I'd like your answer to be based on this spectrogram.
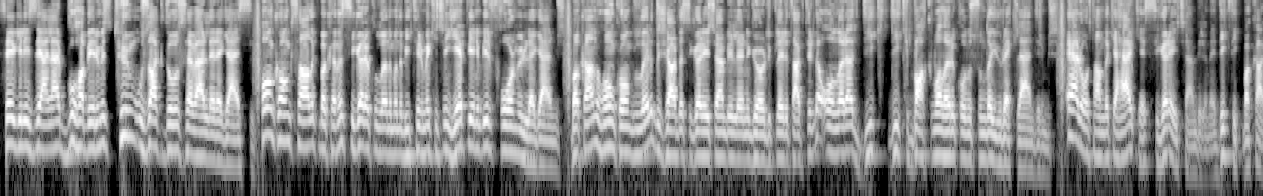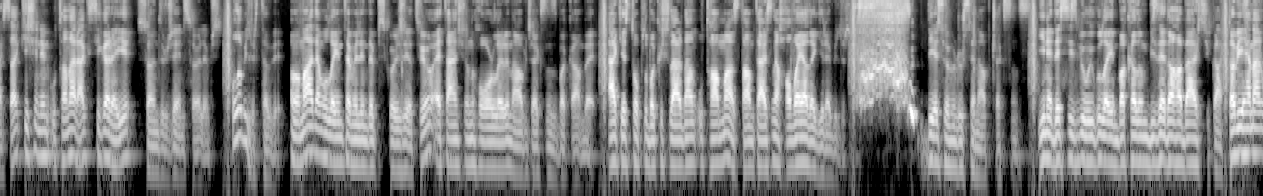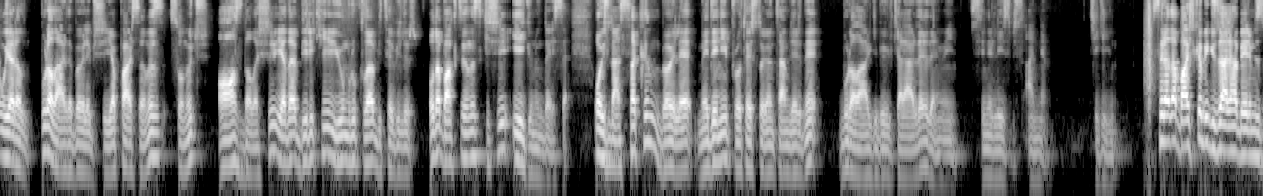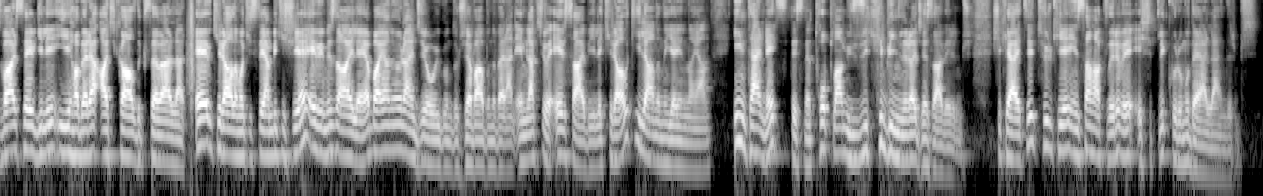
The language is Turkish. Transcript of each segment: Sevgili izleyenler bu haberimiz tüm uzak doğu severlere gelsin. Hong Kong Sağlık Bakanı sigara kullanımını bitirmek için yepyeni bir formülle gelmiş. Bakan Hong Kongluları dışarıda sigara içen birilerini gördükleri takdirde onlara dik dik bakmaları konusunda yüreklendirmiş. Eğer ortamdaki herkes sigara içen birine dik dik bakarsa kişinin utanarak sigarayı söndüreceğini söylemiş. Olabilir tabii. Ama madem olayın temelinde psikoloji yatıyor, attention whore'ları ne yapacaksınız Bakan Bey? Herkes toplu bakışlardan utanmaz. Tam tersine havaya da girebilir diye sömürürse ne yapacaksınız? Yine de siz bir uygulayın bakalım bize de haber çıkar. Tabii hemen uyaralım. Buralarda böyle bir şey yaparsanız sonuç ağız dalaşı ya da bir iki yumrukla bitebilir. O da baktığınız kişi iyi günündeyse. O yüzden sakın böyle medeni protesto yöntemlerini buralar gibi ülkelerde denemeyin. Sinirliyiz biz annem. Çekilin. Sırada başka bir güzel haberimiz var. Sevgili iyi habere aç kaldık severler. Ev kiralamak isteyen bir kişiye evimiz aileye, bayan öğrenciye uygundur cevabını veren emlakçı ve ev sahibiyle kiralık ilanını yayınlayan internet sitesine toplam 102 bin lira ceza verilmiş. Şikayeti Türkiye İnsan Hakları ve Eşitlik Kurumu değerlendirmiş.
